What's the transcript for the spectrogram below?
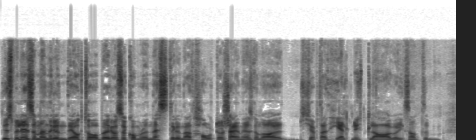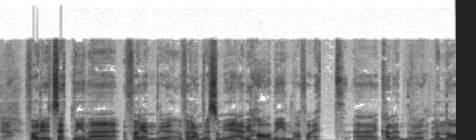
du spiller liksom en runde i oktober, og så kommer du neste runde et halvt år seinere. Så kan du ha kjøpt deg et helt nytt lag. og ikke sant, Ja. Forutsetningene forandrer, forandres så mye. Jeg vil ha det innafor ett eh, kalenderår. Men nå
